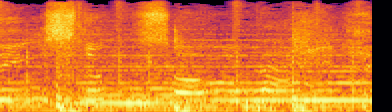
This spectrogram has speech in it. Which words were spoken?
Things look so bad.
